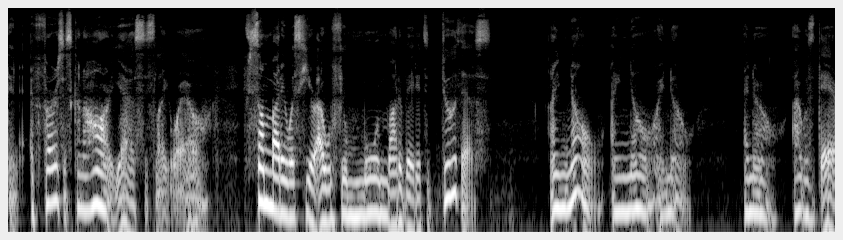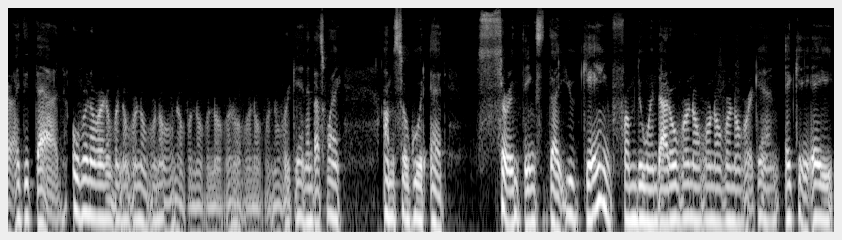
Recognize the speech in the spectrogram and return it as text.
and at first it's kind of hard. Yes, it's like, well, if somebody was here, I would feel more motivated to do this. I know, I know, I know, I know. I was there. I did that over and over and over and over and over and over and over and over and over and over and over again. And that's why I'm so good at certain things that you gain from doing that over and over and over and over again, aka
